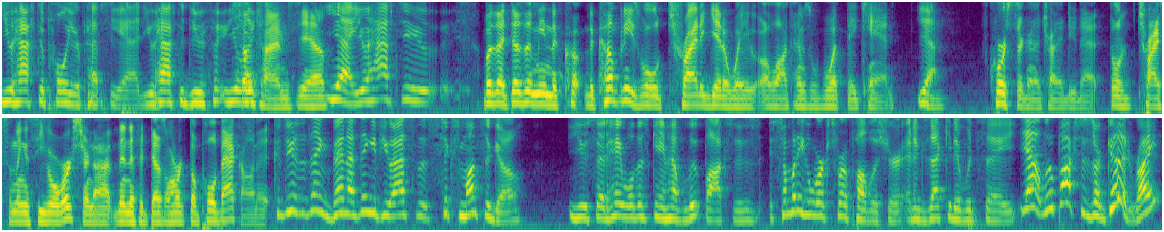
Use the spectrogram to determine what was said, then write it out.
You have to pull your Pepsi ad. You have to do th- you like, Sometimes, yeah. yeah. You have to But that doesn't mean the co- the companies will try to get away a lot of times with what they can. yeah. Of course, they're going to try to do that. They'll try something and see if it works or not. Then, if it doesn't work, they'll pull back on it. Because here's the thing, Ben. I think if you asked this six months ago, you said, "Hey, will this game have loot boxes?" Somebody who works for a publisher, an executive, would say, "Yeah, loot boxes are good, right?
